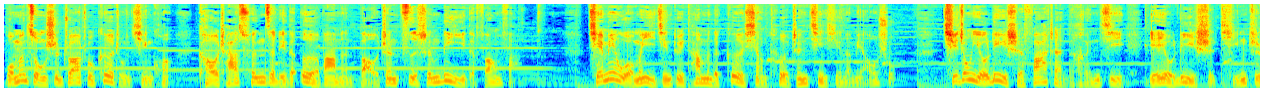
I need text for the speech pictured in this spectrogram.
我们总是抓住各种情况，考察村子里的恶霸们保证自身利益的方法。前面我们已经对他们的各项特征进行了描述，其中有历史发展的痕迹，也有历史停滞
